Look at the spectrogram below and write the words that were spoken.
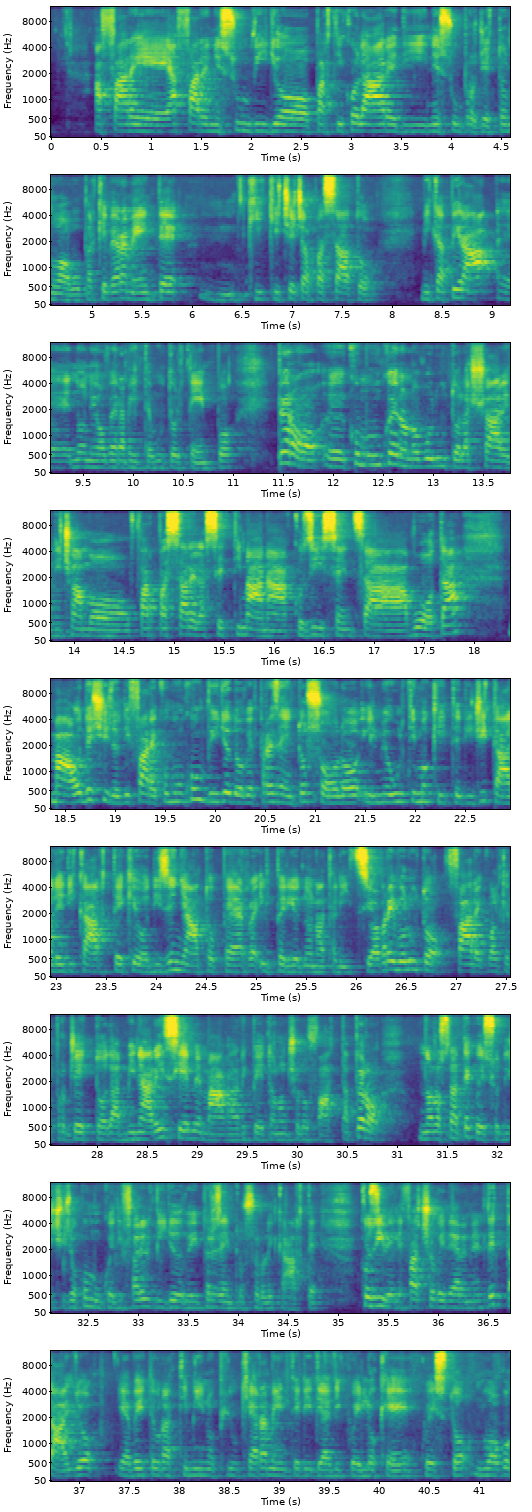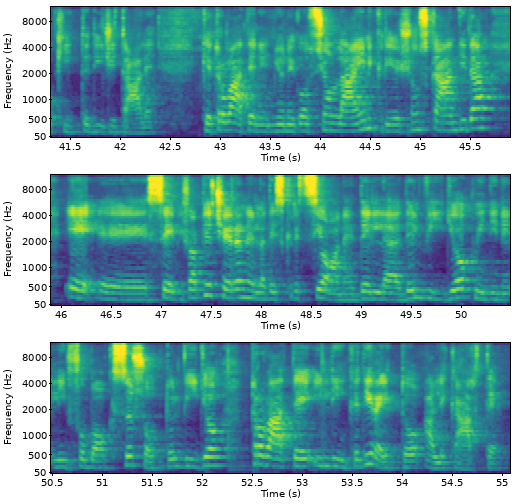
a fare, a fare nessun video particolare di nessun progetto nuovo perché veramente mm, chi, chi ci è già passato mi capirà eh, non ne ho veramente avuto il tempo. Però eh, comunque non ho voluto lasciare diciamo far passare la settimana così senza vuota ma ho deciso di fare comunque un video dove presento solo il mio ultimo kit digitale di carte che ho disegnato per il periodo natalizio. Avrei voluto fare qualche progetto da abbinare insieme ma ripeto non ce l'ho fatta. Però nonostante questo ho deciso comunque di fare il video dove vi presento solo le carte. Così ve le faccio vedere nel dettaglio e avete un attimino più chiaramente l'idea di quello che è questo nuovo kit digitale che trovate nel mio negozio online Creations Candida e eh, se vi fa piacere nella descrizione del, del video quindi nell'info box sotto il video trovate il link diretto alle carte.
